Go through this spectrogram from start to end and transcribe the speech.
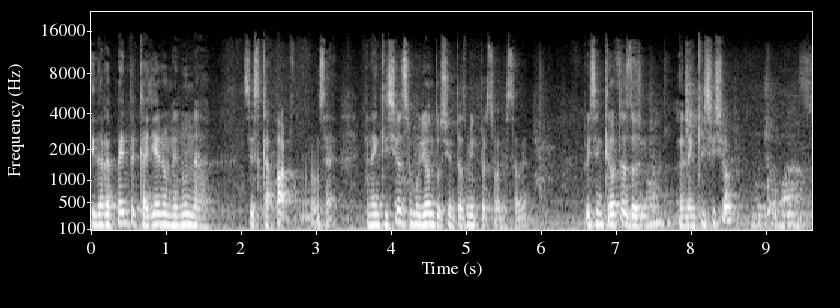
Y de repente cayeron en una, se escaparon. No sé, en la Inquisición se murieron 200 mil personas, ¿saben? dicen que otras dos, en la Inquisición. Mucho más.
